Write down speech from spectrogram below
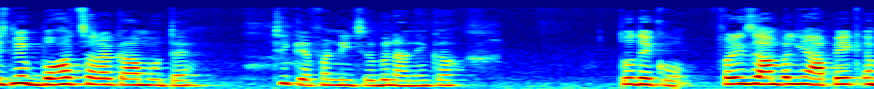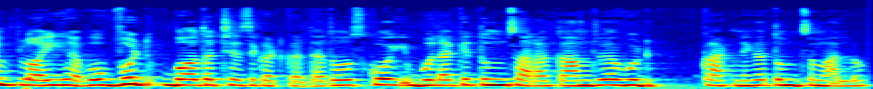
इसमें बहुत सारा काम होता है। ठीक है फर्नीचर बनाने का। तो देखो फॉर एग्ज़ाम्पल यहाँ पे एक एम्प्लॉय है, वो वुड बहुत अच्छे से कट करता है। तो उसको बोला कि तुम सारा काम जो है वुड काटने का तुम संभाल लो।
